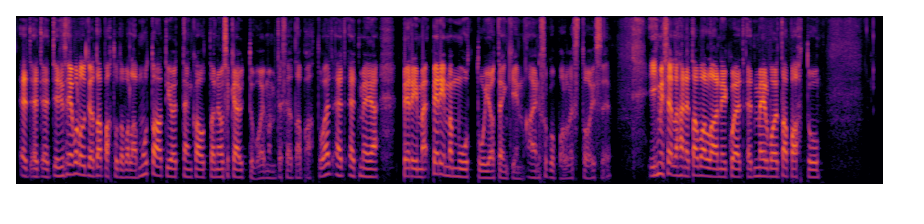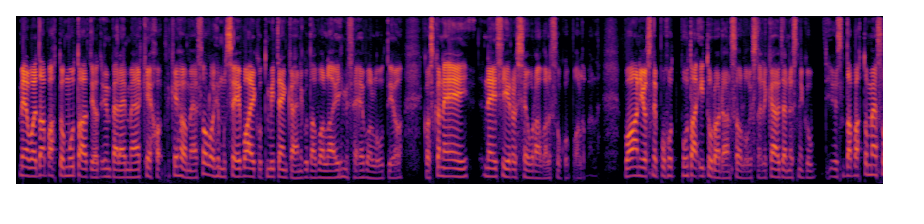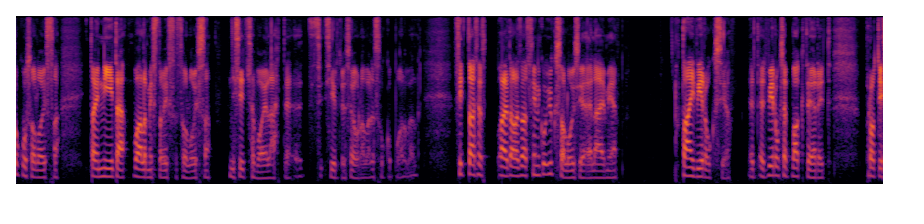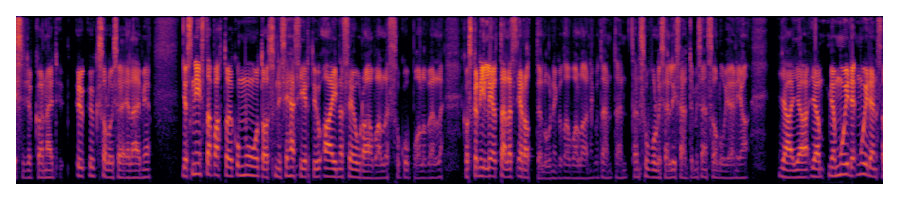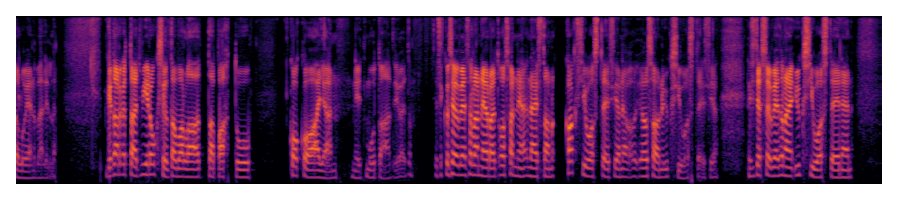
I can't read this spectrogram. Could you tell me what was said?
että et, et, jos evoluutio tapahtuu tavallaan mutaatioiden kautta, ne on se käyttövoima, mitä siellä tapahtuu. Että et, et meidän perimä, perimä muuttuu jotenkin aina sukupolvesta toiseen. Ihmisellähän ne tavallaan, niin kuin, että et meillä voi tapahtua meillä voi tapahtua mutaatiot ympäri meidän keho, keho meidän soluihin, mutta se ei vaikuta mitenkään niin kuin tavallaan ihmisen evoluutioon, koska ne ei, ne ei siirry seuraavalle sukupolvelle. Vaan jos ne puhut, puhutaan ituradan soluista, eli käytännössä niin kuin, jos ne tapahtuu meidän sukusoluissa tai niitä valmistavissa soluissa, niin sitten se voi lähteä, siirtyä seuraavalle sukupolvelle. Sitten taas jos ajatellaan taas niin kuin yksisoluisia eläimiä tai viruksia, että et virukset, bakteerit, protistit, jotka on näitä y- yksisoluisia eläimiä, jos niistä tapahtuu joku muutos, niin sehän siirtyy aina seuraavalle sukupolvelle, koska niillä ei ole tällaista erottelua niin kuin tavallaan niin kuin tämän, tämän, tämän suvullisen lisääntymisen solujen ja, ja, ja, ja, ja muiden, muiden solujen välillä. Mikä tarkoittaa, että viruksilla tavallaan tapahtuu koko ajan niitä mutaatioita. Ja sitten kun se on vielä sellainen ero, että osa näistä on kaksijuosteisia ja osa on yksijuosteisia, niin sitten jos se on vielä sellainen yksijuosteinen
